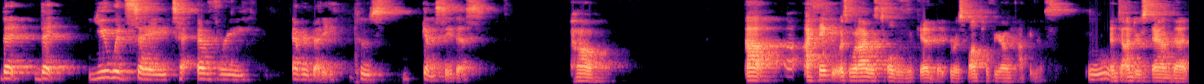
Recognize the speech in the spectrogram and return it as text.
that that you would say to every everybody who's going to see this? Oh. Uh, I think it was what I was told as a kid that you're responsible for your own happiness Ooh. and to understand that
